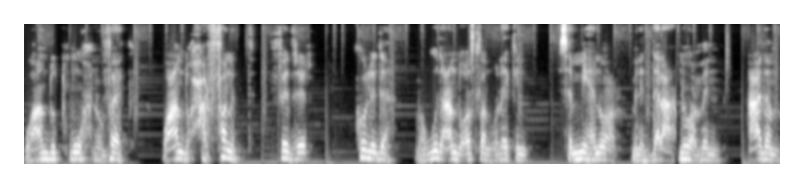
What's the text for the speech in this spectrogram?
وعنده طموح نوفاك وعنده حرفنة فيدرر كل ده موجود عنده أصلا ولكن سميها نوع من الدلع نوع من عدم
